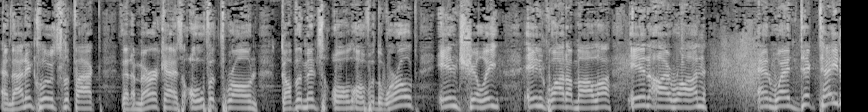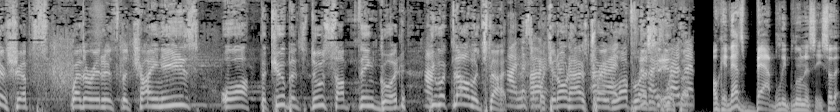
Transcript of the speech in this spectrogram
And that includes the fact that America has overthrown governments all over the world, in Chile, in Guatemala, in Iran. And when dictatorships, whether it is the Chinese or the Cubans do something good, you acknowledge that. but you don't have trade right. love letters with them. Okay, that's bat bleep lunacy. So the,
